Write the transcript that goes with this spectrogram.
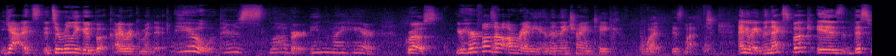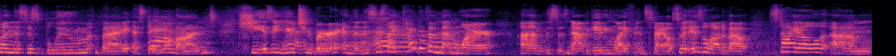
yeah, it's, it's a really good book. I recommend it. Ew, there's slobber in my hair. Gross. Your hair falls out already and then they try and take what is left. Anyway, the next book is this one. This is Bloom by Estee Lalonde. She is a YouTuber, and then this is like kind of a memoir. Um, this is Navigating Life and Style. So it is a lot about style. Um,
